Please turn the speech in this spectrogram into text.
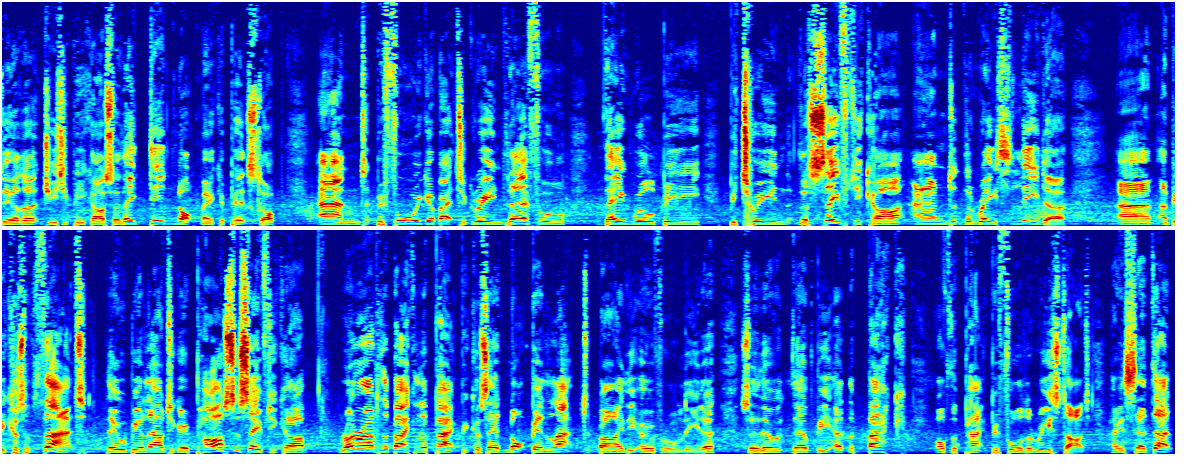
the other GTP car, so they did not make a pit stop. And before we go back to green, therefore, they will be between the safety car and the race leader. Um, and because of that, they will be allowed to go past the safety car, run around to the back of the pack because they had not been lapped by the overall leader. So they'll, they'll be at the back of the pack before the restart. Having said that,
